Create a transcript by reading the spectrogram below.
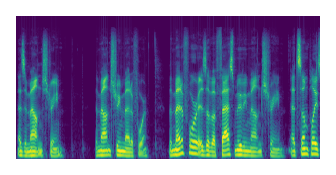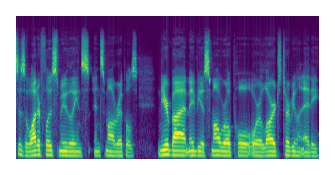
as a mountain stream. The mountain stream metaphor. The metaphor is of a fast moving mountain stream. At some places, the water flows smoothly in, in small ripples. Nearby, it may be a small whirlpool or a large turbulent eddy.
